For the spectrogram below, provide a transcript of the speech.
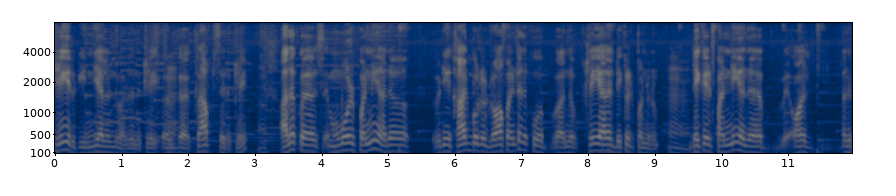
க்ளே இருக்குது இந்தியாவிலேருந்து வருது அந்த க்ளே ஒரு கிராஃப்ட்ஸ் இருக்கு க்ளே அதை மோல்ட் பண்ணி அதை நீங்கள் கார்ட்போர்டில் ட்ரா பண்ணிட்டு அந்த அந்த க்ளேயால் டெக்கரேட் பண்ணணும். டெக்கரேட் பண்ணி அந்த அந்த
